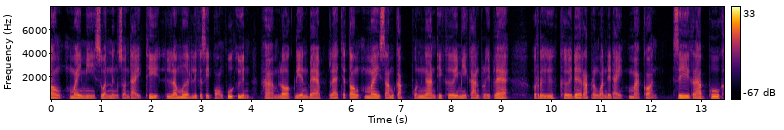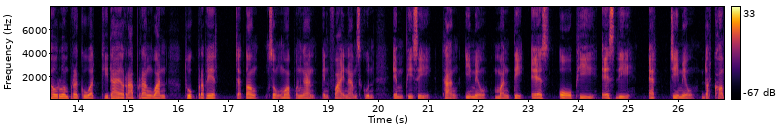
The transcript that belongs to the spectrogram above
ต้องไม่มีส่วนหนึ่งส่วนใดที่ละเมิดลิขสิทธิ์ของผู้อื่น ห้ามลอกเลียนแบบ และจะต้องไม่ซ้ำกับผลงานที่เคยมีการเผยแพร่ หรือเคยได้รับรางวัลใด ๆ มาก่อน 4. ครับ ผู้เข้าร่วมประกวดที่ได้รับรางวัลทุกประเภท จะต้องส่งมอบผลงานเป็นไฟล์นามสกุล MPC ทางอีเมล multi sopsd at gmail com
